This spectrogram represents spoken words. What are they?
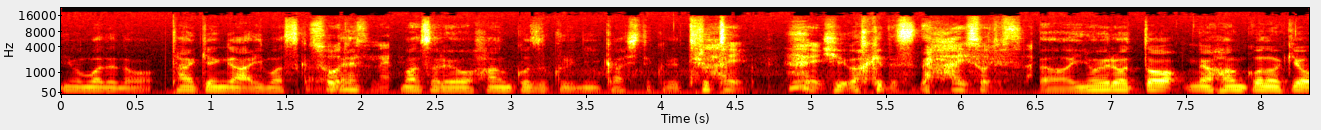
今までの体験がありますからね、ね、まあ、それをハンコ作りに生かしてくれてると。いうわけですね。はい、そうです。あいろいろと、ね、ハンコの今日は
